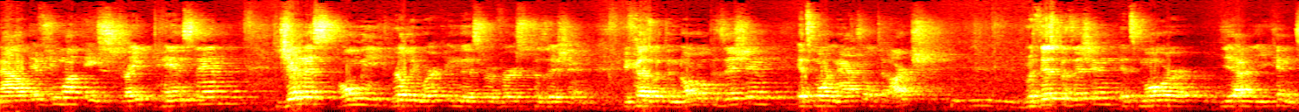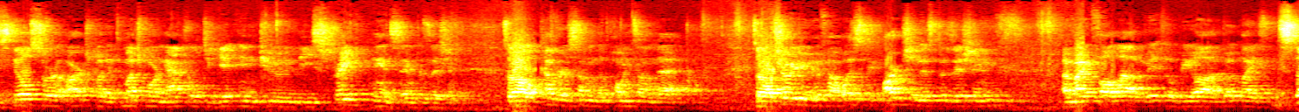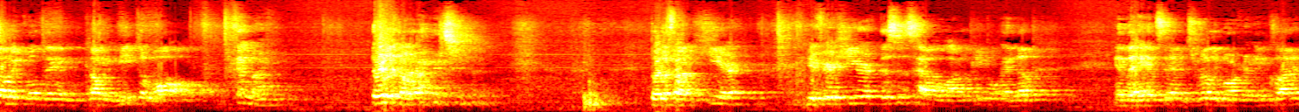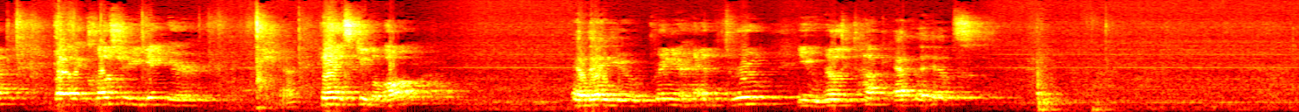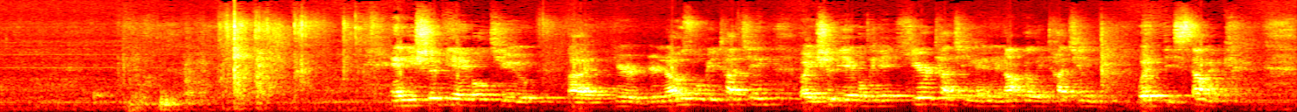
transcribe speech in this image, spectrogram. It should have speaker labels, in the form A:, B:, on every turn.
A: Now, if you want a straight handstand, gymnasts only really work in this reverse position because with the normal position, it's more natural to arch. With this position, it's more, yeah, you can still sort of arch, but it's much more natural to get into the straight handstand position. So I'll cover some of the points on that. So I'll show you if I was to arch in this position, I might fall out of it, it'll be odd, but my stomach will then come and meet the wall, and my, there's no arch. But if I'm here, if you're here, this is how a lot of people end up in the handstand. It's really more of an incline. But the closer you get your hands to the wall, and then you bring your head through, you really tuck at the hips. And you should be able to, uh, your, your nose will be touching, but you should be able to get here touching and you're not really touching with the stomach.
